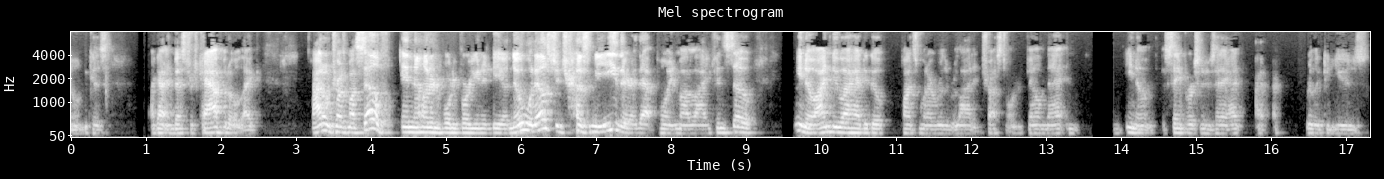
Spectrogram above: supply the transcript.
own because I got investors capital. Like I don't trust myself in the 144 unit deal. No one else should trust me either at that point in my life. And so, you know, I knew I had to go find someone I really relied and trust on and found that. And, you know, the same person who said, hey, I, I really could use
